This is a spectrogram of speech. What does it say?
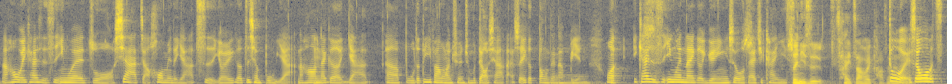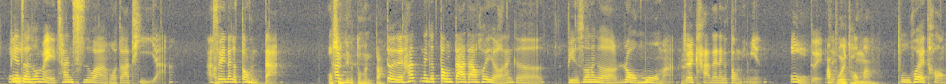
然后我一开始是因为左下角后面的牙齿有一个之前补牙，然后那个牙。嗯呃，补的地方完全全部掉下来，所以一个洞在那边。哦、我一开始是因为那个原因，所以我才去看医生。所以你是菜渣会卡在？对，所以我变成说每餐吃完我都要剔牙、哦、啊，所以那个洞很大。哦，所以那个洞很大。对对，它那个洞大到会有那个，比如说那个肉末嘛，就会卡在那个洞里面。哦，对，啊，不会痛吗？不会痛，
